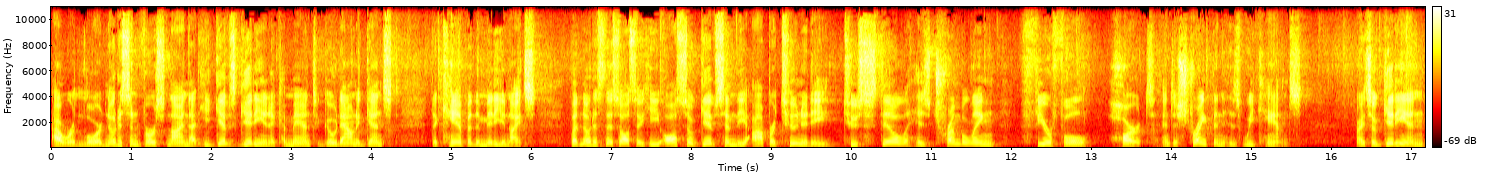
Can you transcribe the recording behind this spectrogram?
our Lord. Notice in verse 9 that he gives Gideon a command to go down against the camp of the Midianites. But notice this also, he also gives him the opportunity to still his trembling, fearful heart and to strengthen his weak hands. Right? So Gideon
